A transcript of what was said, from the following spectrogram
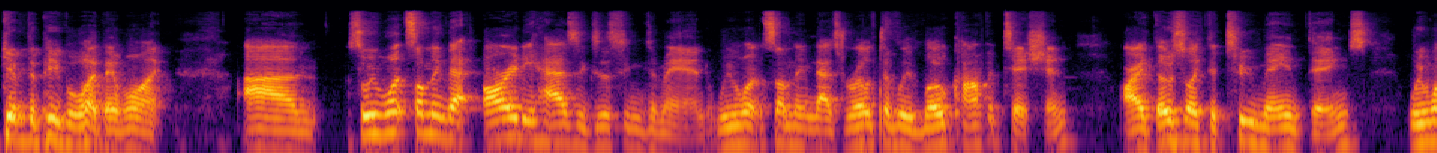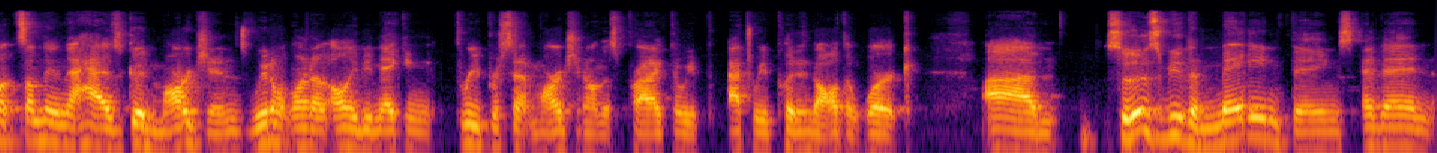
give the people what they want. Um, so we want something that already has existing demand. We want something that's relatively low competition. All right, those are like the two main things. We want something that has good margins. We don't want to only be making 3% margin on this product that we, after we put into all the work. Um, so those would be the main things. And then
